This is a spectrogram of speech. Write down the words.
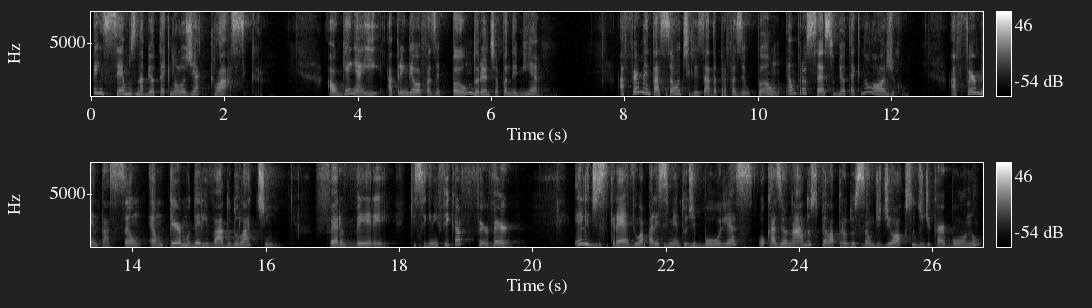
Pensemos na biotecnologia clássica. Alguém aí aprendeu a fazer pão durante a pandemia? A fermentação utilizada para fazer o pão é um processo biotecnológico. A fermentação é um termo derivado do latim fervere, que significa ferver. Ele descreve o aparecimento de bolhas ocasionados pela produção de dióxido de carbono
